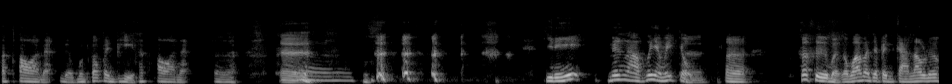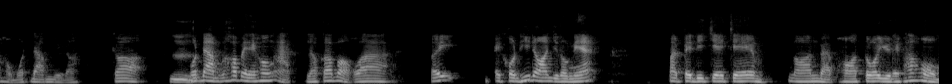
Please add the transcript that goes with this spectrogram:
สักตอนอะเดี๋ยวมึงต้องเป็นผีสักตอนอะ เออ เออ ทีนี้เรื่องราวก็ยังไม่จบ เออ ก็คือเหมือนกับว่ามันจะเป็นการเล่าเรื่องของมดดำอยู่เนาะก็มดดำก็เข้าไปในห้องอัด แล้วก็บอกว่า เอ้ย ไอคนที่นอนอยู่ตรงเนี้ย มันเป็นดีเจเจมนอนแบบห่อตัวอยู่ในผ้าห่ม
